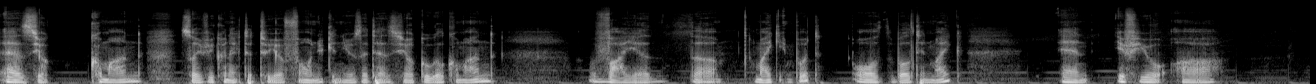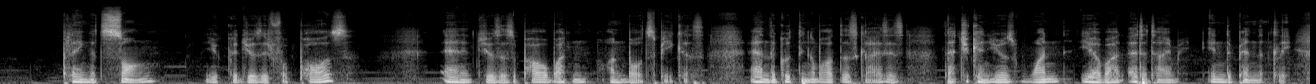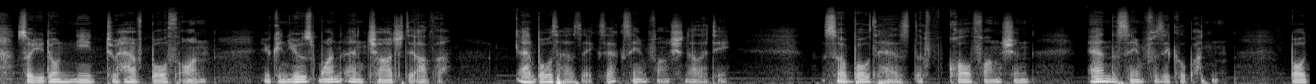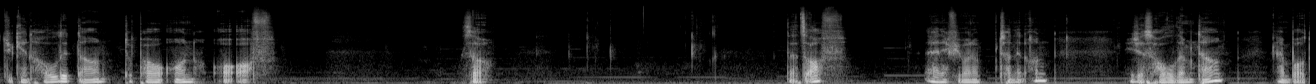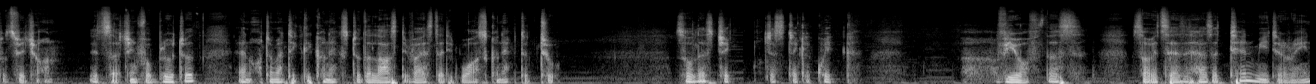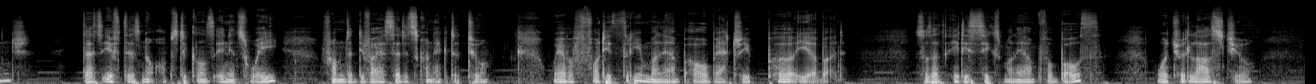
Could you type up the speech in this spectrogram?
as your command. So if you connect it to your phone, you can use it as your Google command via the mic input or the built-in mic. And if you are playing a song, you could use it for pause and it uses a power button on both speakers. And the good thing about this guys is that you can use one earbud at a time independently. So you don't need to have both on. You can use one and charge the other. And both has the exact same functionality. So both has the call function and the same physical button. Both you can hold it down to power on or off. So that's off. And if you want to turn it on you just hold them down and both will switch on. It's searching for Bluetooth and automatically connects to the last device that it was connected to. So let's check just take a quick uh, view of this. So it says it has a 10 meter range. That's if there's no obstacles in its way from the device that it's connected to. We have a 43 milliamp hour battery per earbud. So that's 86 milliamp for both which would last you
